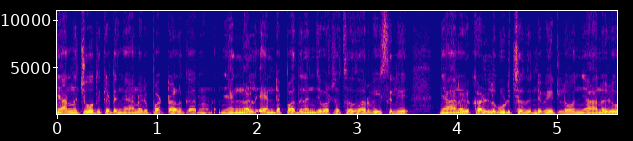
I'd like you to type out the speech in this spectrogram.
ഞാനൊന്ന് ചോദിക്കട്ടെ ഞാനൊരു പട്ടാളക്കാരനാണ്. ഞങ്ങൾ എന്റെ പതിനഞ്ച് വർഷത്തെ സർവീസിൽ ഞാനൊരു കള്ള് കുടിച്ചതിന്റെ പേരിലോ ഞാനൊരു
